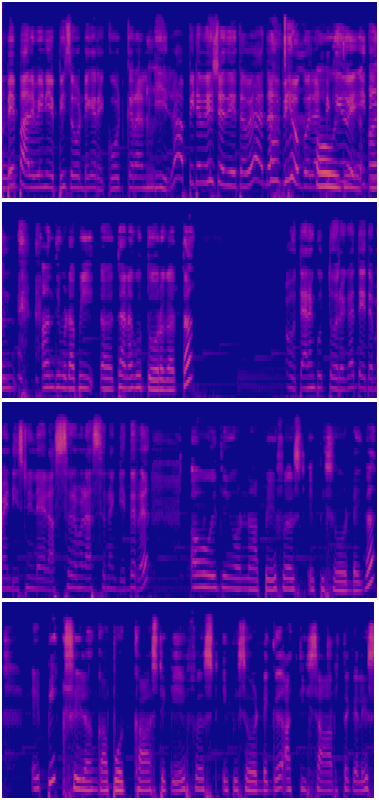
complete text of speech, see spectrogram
අපේ පලවෙනි එපිසෝඩ් එක රෙකෝඩ් කරන්න ගිල්ලා අපිට වේශදේ තව අද අපි ඔගොල අන්තිමට අපි තැනකුත් තෝරගත්තා. තැනකුත්තෝරගත් ඒතමයි ඩිස්නිලේ ලස්සරම ලස්සන ගෙදර. ඔවු ඉතින් ඔන්න අපේ ෆස්ට් එපිසෝඩ් එක එපික් ශ්‍රී ලංකා පොඩ්කාස්ට් එකේ ෆස්ට් එපිසෝඩ් එක අති සාර්ථක ලෙස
